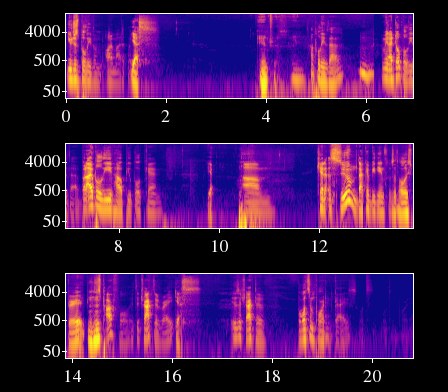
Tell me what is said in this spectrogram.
you just believe him automatically. Yes. Interesting. I believe that. Hmm. I mean, I don't believe that, but I believe how people can, Yep. Um, can assume that could be the influence of the Holy Spirit. because It's powerful. It's attractive, right? Yes. It is attractive. But what's important, guys? What's what's important?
